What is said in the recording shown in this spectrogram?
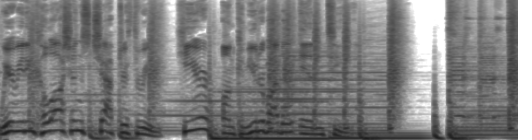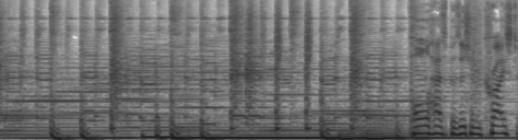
We're reading Colossians chapter 3 here on Commuter Bible NT. Paul has positioned Christ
